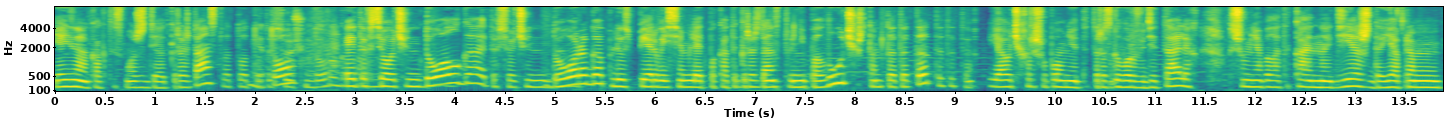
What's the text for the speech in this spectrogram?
я не знаю, как ты сможешь сделать гражданство, то-то, это то. Все очень дорого, это все очень долго, это все очень дорого, плюс первые семь лет, пока ты гражданство не получишь, там та-та-та, та-та-та. Я очень хорошо помню этот разговор в деталях, потому что у меня была такая надежда, я прям...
